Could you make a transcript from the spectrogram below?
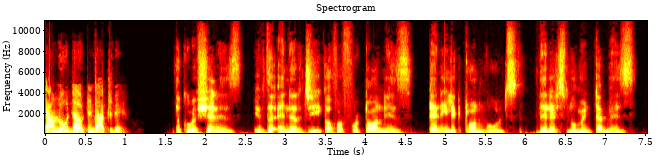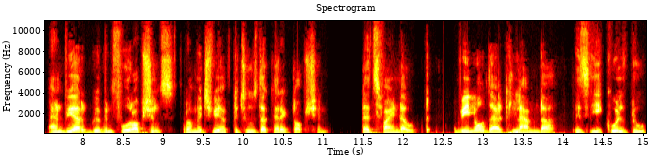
Download Doubtnut app today. The question is, if the energy of a photon is 10 electron volts, then its momentum is, and we are given four options from which we have to choose the correct option. Let's find out. We know that lambda is equal to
